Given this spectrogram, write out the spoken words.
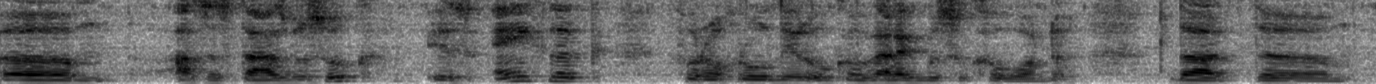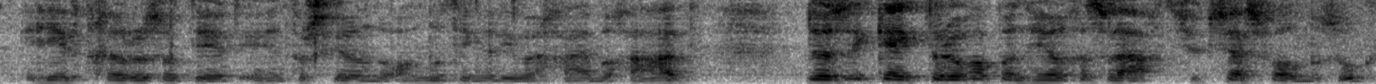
um, als een staatsbezoek, is eigenlijk voor een groot deel ook een werkbezoek geworden. Dat uh, heeft geresulteerd in verschillende ontmoetingen die we hebben gehad. Dus ik kijk terug op een heel geslaagd, succesvol bezoek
